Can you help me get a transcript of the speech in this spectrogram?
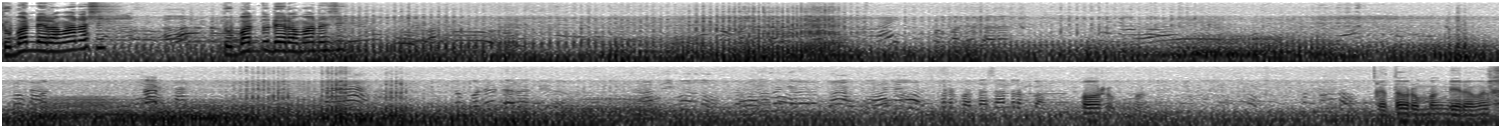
Tuban daerah mana sih? Apa? Tuban tuh daerah mana sih? Perbatasan Rembang. Oh, Rembang. Gak tau Rembang daerah mana.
